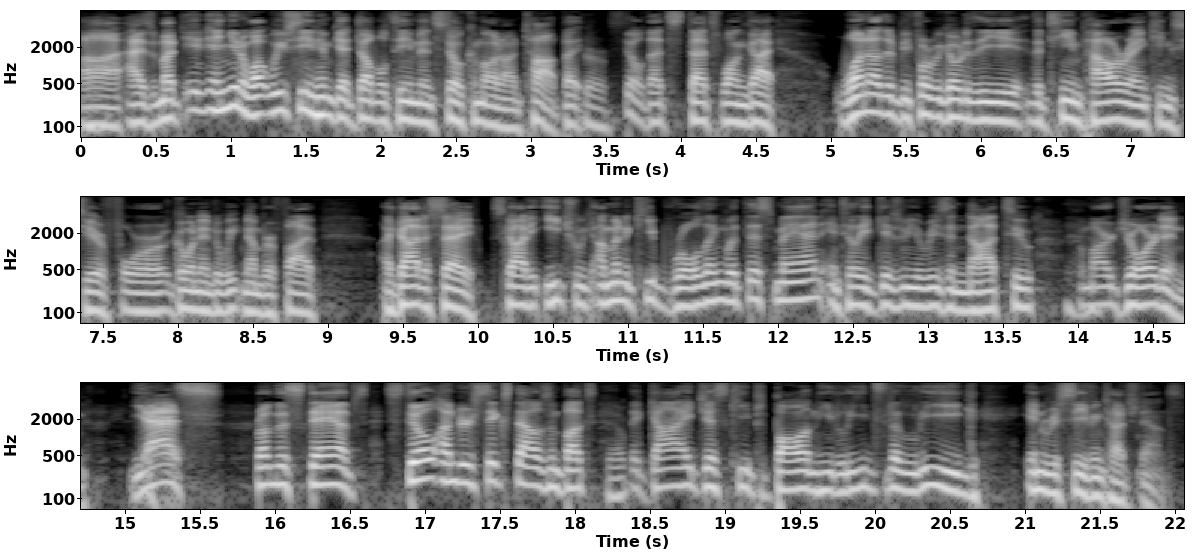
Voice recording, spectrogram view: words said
uh, as much. And you know what? We've seen him get double teamed and still come out on top. But sure. still, that's that's one guy. One other before we go to the the team power rankings here for going into week number five. I got to say, Scotty, each week I'm going to keep rolling with this man until he gives me a reason not to. Kamar Jordan, yes, from the stamps, still under six thousand bucks. The guy just keeps balling. He leads the league in receiving touchdowns.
